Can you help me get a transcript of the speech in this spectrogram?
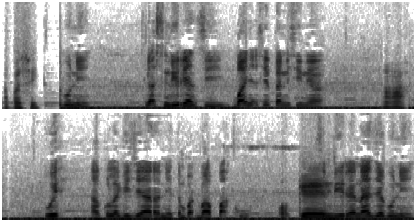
Apa sih? aku nih nggak sendirian sih. Banyak setan di sini ya Ah weh aku lagi ziarah nih tempat bapakku. Oke. Sendirian aja aku nih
